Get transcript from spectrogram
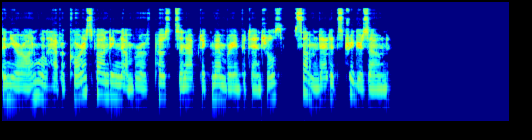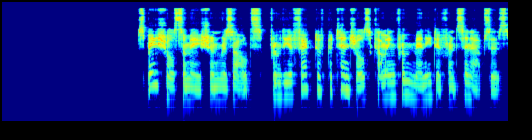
The neuron will have a corresponding number of postsynaptic membrane potentials summed at its trigger zone. Spatial summation results from the effect of potentials coming from many different synapses.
